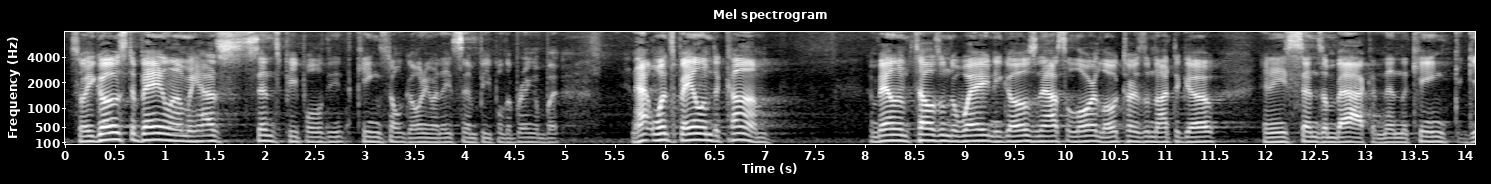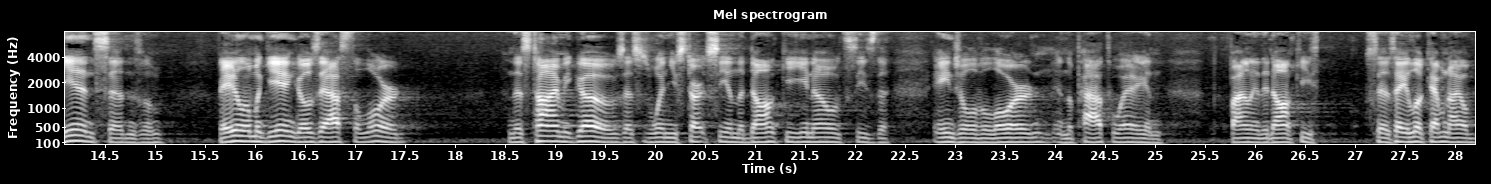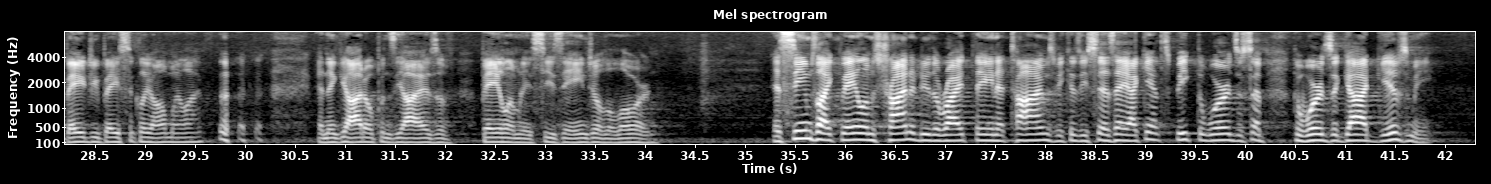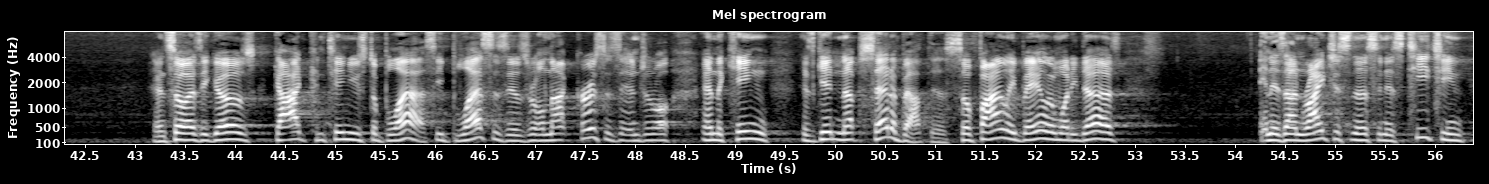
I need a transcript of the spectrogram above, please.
So he goes to Balaam. He has sends people. The kings don't go anywhere. They send people to bring him. But and that wants Balaam to come. And Balaam tells him to wait. And he goes and asks the Lord. Lord tells him not to go. And he sends him back. And then the king again sends him. Balaam again goes to ask the Lord. And this time he goes. This is when you start seeing the donkey, you know, sees the angel of the Lord in the pathway. And finally the donkey says, Hey, look, haven't I obeyed you basically all my life? and then God opens the eyes of Balaam and he sees the angel of the Lord. It seems like Balaam's trying to do the right thing at times because he says, Hey, I can't speak the words except the words that God gives me. And so as he goes, God continues to bless. He blesses Israel, not curses Israel. And the king is getting upset about this. So finally, Balaam, what he does in his unrighteousness and his teaching,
